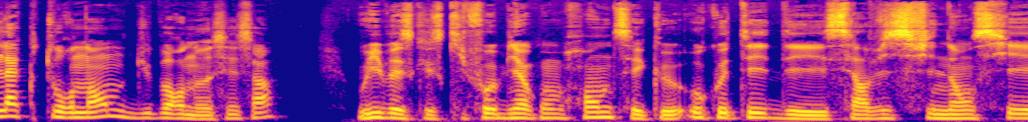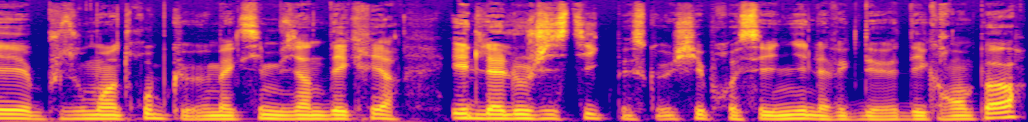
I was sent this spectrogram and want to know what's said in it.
plaque tournante du porno, c'est ça? Oui, parce que ce qu'il faut bien comprendre, c'est qu'aux côtés des services financiers plus ou moins troubles que Maxime vient de décrire et de la logistique, parce que Chypre c'est une île avec des, grands ports,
